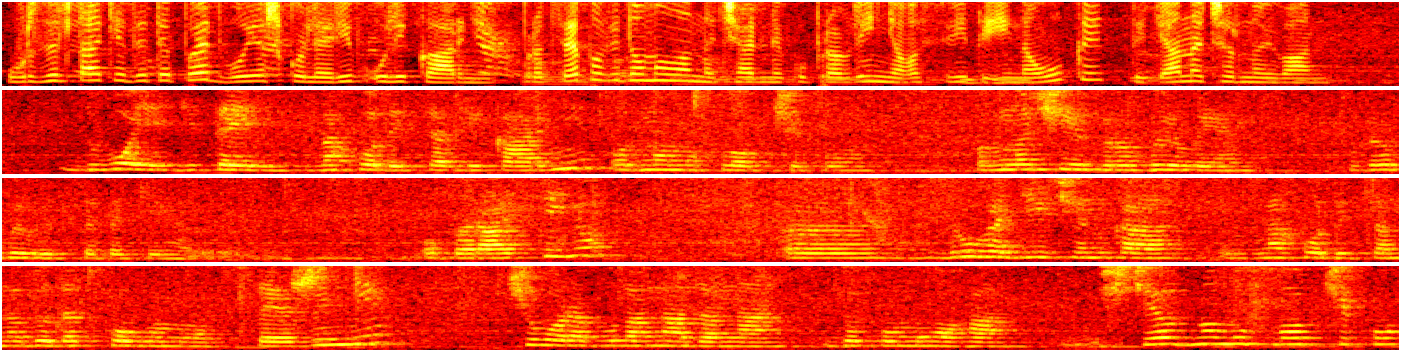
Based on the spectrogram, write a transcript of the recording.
У результаті ДТП двоє школярів у лікарні. Про це повідомила начальник управління освіти і науки Тетяна Черноїван. Двоє дітей знаходиться в лікарні. Одному хлопчику вночі зробили, зробили все-таки операцію. Е, Друга дівчинка знаходиться на додатковому обстеженні. Вчора була надана допомога ще одному хлопчику.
